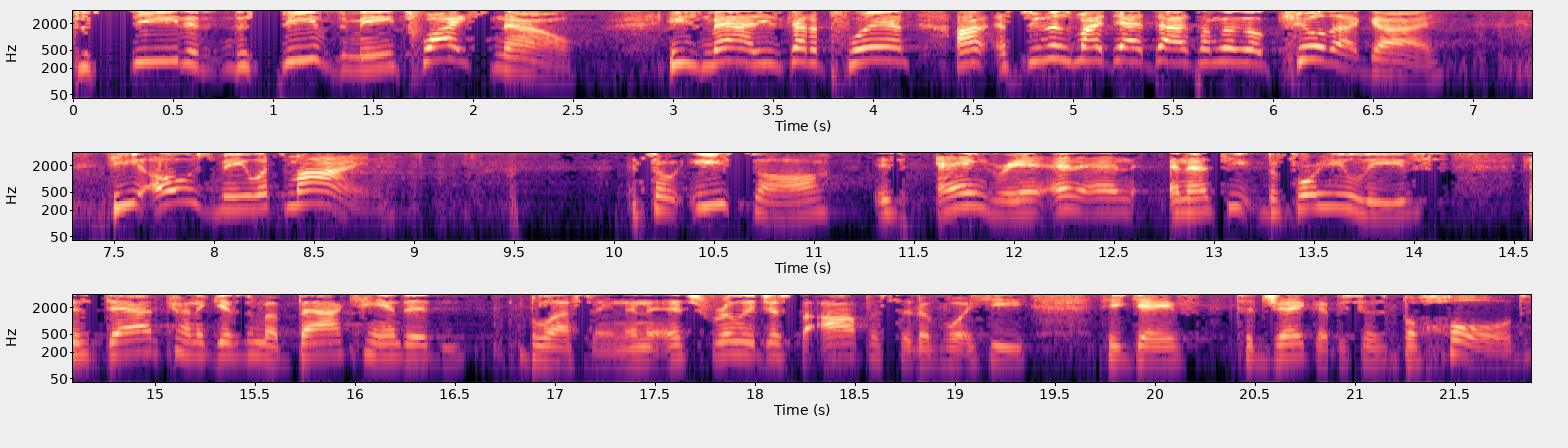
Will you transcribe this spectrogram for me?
deceived, deceived me twice now. He's mad. He's got a plan. I, as soon as my dad dies, I'm going to go kill that guy. He owes me what's mine. And so Esau is angry, and, and, and as he before he leaves, his dad kind of gives him a backhanded blessing. And it's really just the opposite of what he, he gave to Jacob. He says, Behold,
